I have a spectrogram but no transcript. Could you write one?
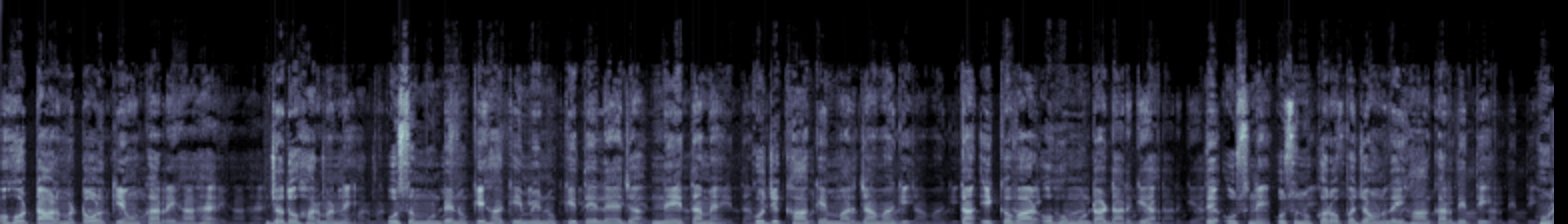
ਉਹ ਟਾਲ-ਮਟੋਲ ਕਿਉਂ ਕਰ ਰਿਹਾ ਹੈ। ਜਦੋਂ ਹਰਮਨ ਨੇ ਉਸ ਮੁੰਡੇ ਨੂੰ ਕਿਹਾ ਕਿ ਮੈਨੂੰ ਕਿਤੇ ਲੈ ਜਾ, ਨਹੀਂ ਤਾਂ ਮੈਂ ਕੁਝ ਖਾ ਕੇ ਮਰ ਜਾਵਾਂਗੀ ਤਾਂ ਇੱਕ ਵਾਰ ਉਹ ਮੁੰਡਾ ਡਰ ਗਿਆ ਤੇ ਉਸਨੇ ਉਸ ਨੂੰ ਘਰੋਂ ਭਜਾਉਣ ਲਈ ਹਾਂ ਕਰ ਦਿੱਤੀ। ਹੁਣ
